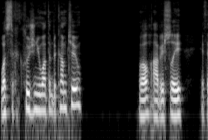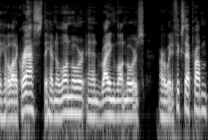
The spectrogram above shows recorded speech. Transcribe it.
What's the conclusion you want them to come to? Well, obviously, if they have a lot of grass, they have no lawnmower, and riding lawnmowers are a way to fix that problem,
